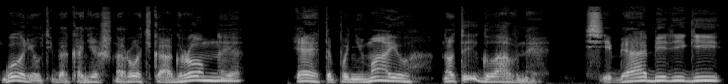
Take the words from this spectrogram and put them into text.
Горе у тебя, конечно, Родька, огромное, я это понимаю, но ты, главное, себя береги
